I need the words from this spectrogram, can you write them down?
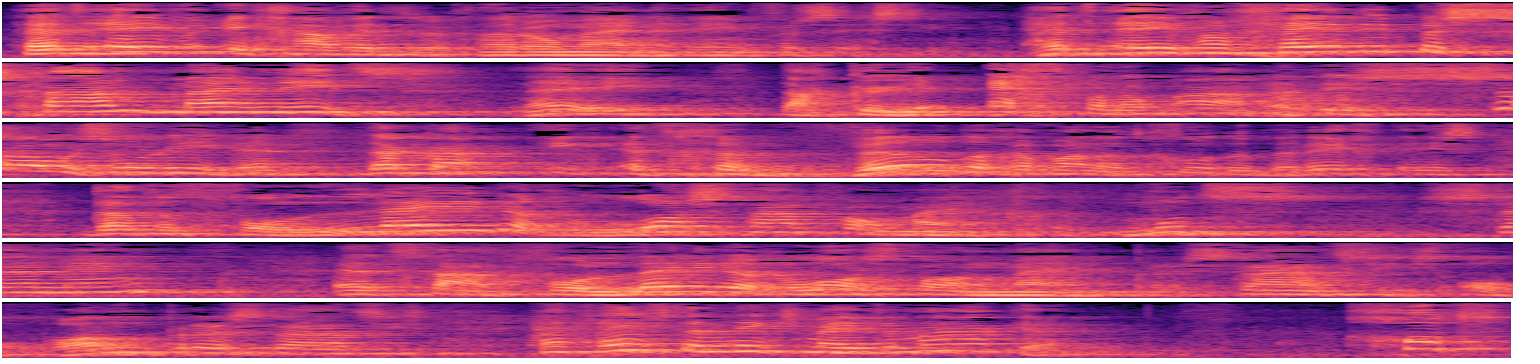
het even, ik ga weer terug naar Romeinen 1, vers 16. Het evangelie beschaamt mij niet. Nee, daar kun je echt van op aan. Het is zo solide. Ik, het geweldige van het goede bericht is dat het volledig los staat van mijn gemoedsstemming. Het staat volledig los van mijn prestaties of wanprestaties. Het heeft er niks mee te maken. God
